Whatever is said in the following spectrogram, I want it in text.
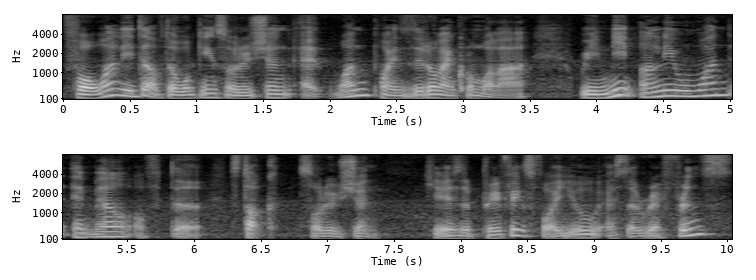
for 1 liter of the working solution at 1.0 micromolar, we need only 1 ml of the stock solution. Here is a prefix for you as a reference.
